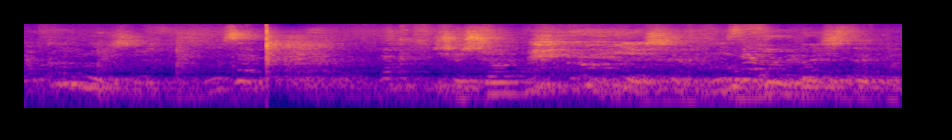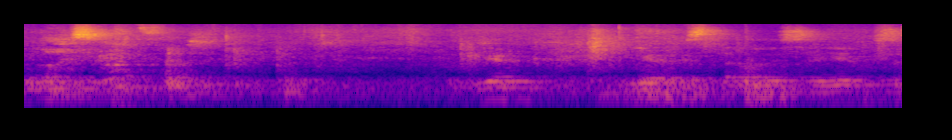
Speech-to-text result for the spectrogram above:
А крупнейший нельзя? Да? Що що? Крупнейший нельзя? Вибачте, будь ласка. Як, як сталося, як все.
